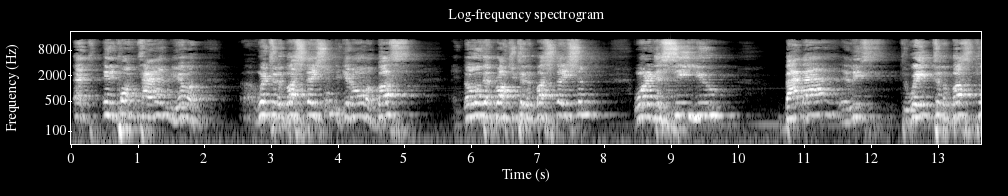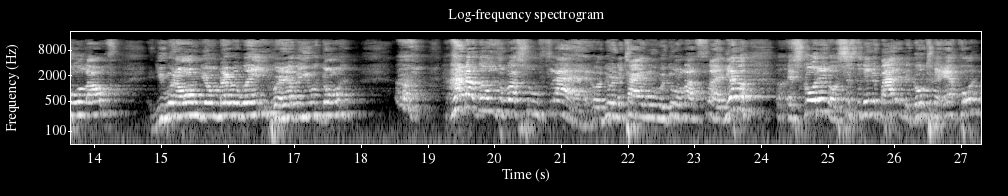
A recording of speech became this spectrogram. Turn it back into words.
At any point in time, you ever uh, went to the bus station to get on a bus? Those that brought you to the bus station wanted to see you bye-bye, at least to wait till the bus pulled off, and you went on your merry way wherever you were going. Uh, how about those of us who fly, or during the time when we were doing a lot of flying? You ever uh, escorted or assisted anybody to go to the airport,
